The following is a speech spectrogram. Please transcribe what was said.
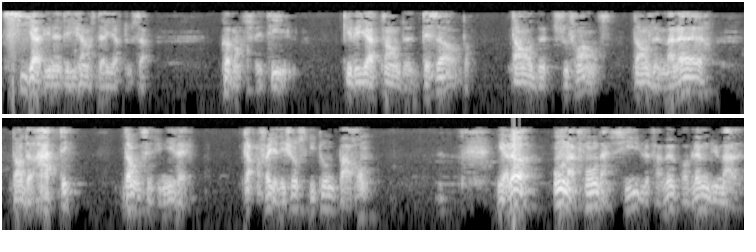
s'il y a une intelligence derrière tout ça, comment se fait-il qu'il y a tant de désordre tant de souffrances, tant de malheurs, tant de ratés dans cet univers? Car enfin, il y a des choses qui tournent pas rond. Et alors, on affronte ainsi le fameux problème du mal,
